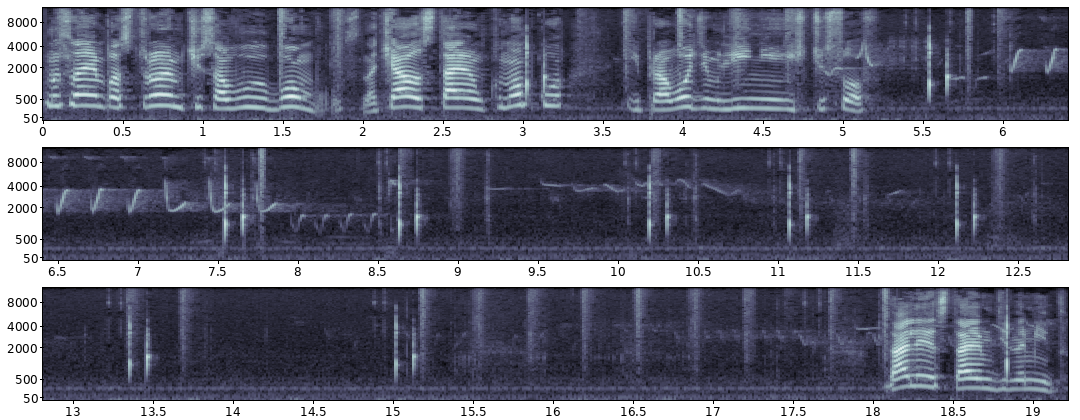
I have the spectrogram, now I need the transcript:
Мы с вами построим часовую бомбу. Сначала ставим кнопку и проводим линию из часов. Далее ставим динамит.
